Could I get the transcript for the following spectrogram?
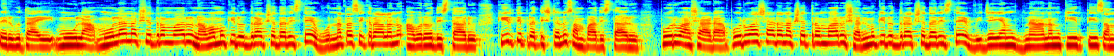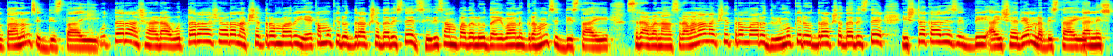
పెరుగుతాయి. మూల మూల నక్షత్రం వారు నవముఖి రుద్రాక్ష ధరిస్తే ఉన్నత శిఖరాలను అవరోధిస్తారు కీర్తి ప్రతిష్టలు సంపాదిస్తారు. పూర్వాషాఢ పూర్వాషాఢ నక్షత్రం వారు షణ్ముఖి రుద్రాక్ష ధరిస్తే విజయం జ్ఞానం కీర్తి సంతానం సిద్ధిస్తాయి. ఉత్తరాషాఢ ఉత్తరాషాఢ నక్షత్రం వారు ఏకముఖి రుద్రాక్ష ధరిస్తే సిరి సంపదలు దైవానుగ్రహం సిద్ధిస్తాయి. శ్రవణ శ్రవణ నక్షత్రం వారు ద్విముఖి రుద్రాక్ష ధరిస్తే ఇష్ట కార్య సిద్ధి ఐశ్వర్యం లభిస్తాయి. ధనిష్ట.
